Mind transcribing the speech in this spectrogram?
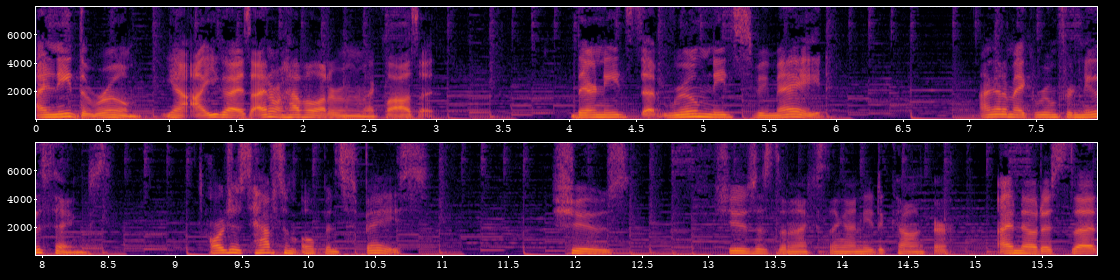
I need the room. Yeah, you guys, I don't have a lot of room in my closet. There needs that room needs to be made I gotta make room for new things. Or just have some open space. Shoes. Shoes is the next thing I need to conquer. I noticed that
